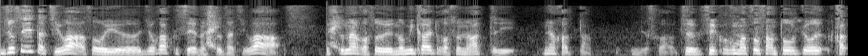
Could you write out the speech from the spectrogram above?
女性たちは、そういう女学生の人たちは、はい、えっと、なんかそういう飲み会とかそういうのあったりなかったんですか？せっかく松尾さん東京か、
